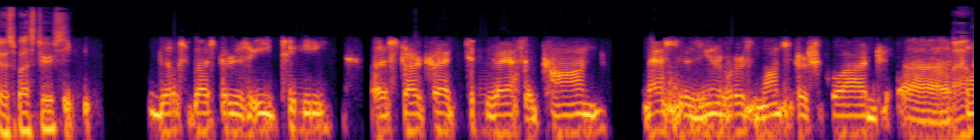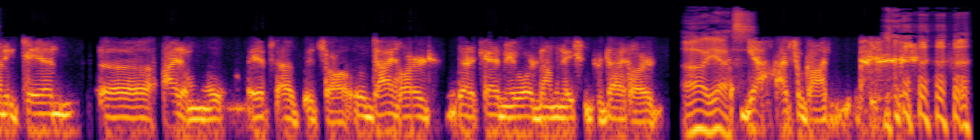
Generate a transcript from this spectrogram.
Ghostbusters. Ghostbusters, E.T., uh, Star Trek II, Wrath of Khan, Masters of the Universe, Monster Squad, uh, 2010. Uh, I don't know. It's uh, it's all Die Hard. Got Academy Award nomination for Die Hard. Oh, yes. Yeah, I forgot.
